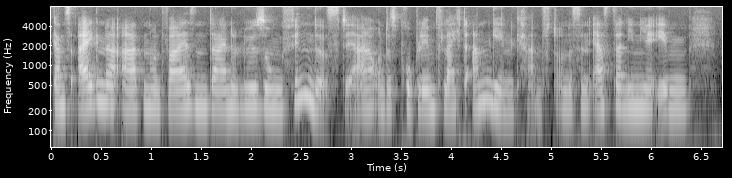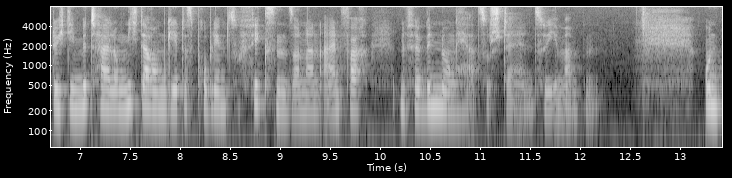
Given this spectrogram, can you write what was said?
ganz eigene Arten und Weisen deine Lösungen findest, ja, und das Problem vielleicht angehen kannst. Und es in erster Linie eben durch die Mitteilung nicht darum geht, das Problem zu fixen, sondern einfach eine Verbindung herzustellen zu jemandem. Und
